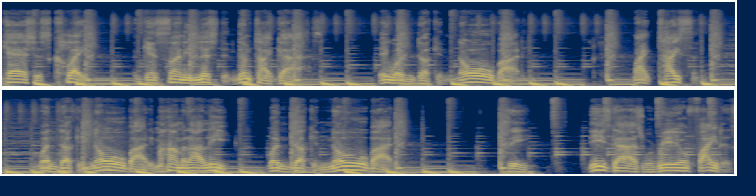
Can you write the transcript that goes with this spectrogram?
Cassius Clay against Sonny Liston, them type guys. They wasn't ducking nobody. Mike Tyson wasn't ducking nobody. Muhammad Ali wasn't ducking nobody. See, these guys were real fighters.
